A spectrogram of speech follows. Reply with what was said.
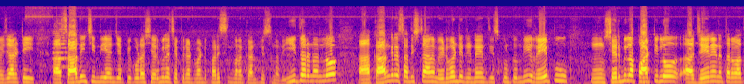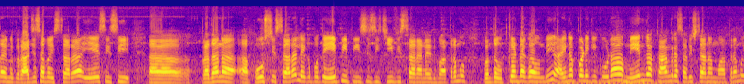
మెజారిటీ సాధించింది అని చెప్పి కూడా షర్మిల చెప్పినటువంటి పరిస్థితి మనకు కనిపిస్తున్నది. ఈ తరుణంలో కాంగ్రెస్ అధిష్టానం ఎటువంటి నిర్ణయం తీసుకుంటుంది? రేపు షర్మిల పార్టీలో జాయిన్ అయిన తర్వాత ఆమెకు రాజ్యసభ ఇస్తారా? ఏఐసిసి ప్రధాన పోస్ట్ ఇస్తారా? లేకపోతే ఏపీ పిసిసి చీఫ్ ఇస్తారా అనేది మాత్రము కొంత ఉత్కంఠగా ఉంది. అయినప్పటికీ కూడా మెయిన్గా కాంగ్రెస్ అధిష్టానం మాత్రము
